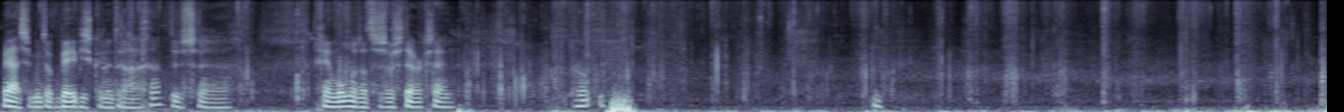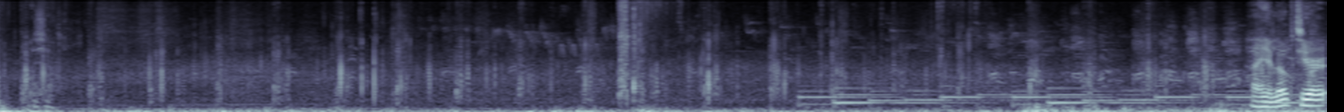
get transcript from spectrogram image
Maar ja, ze moeten ook baby's kunnen dragen. Dus eh, geen wonder dat ze zo sterk zijn. Je loopt hier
